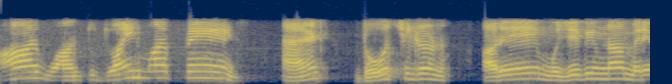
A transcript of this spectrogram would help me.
I want to join my friends. And दो children, अरे, मुझे भी ना मेरे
